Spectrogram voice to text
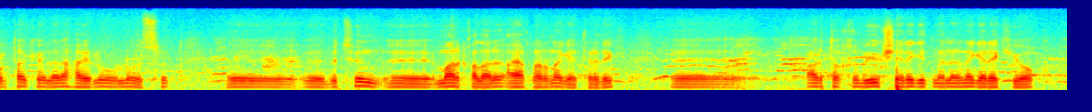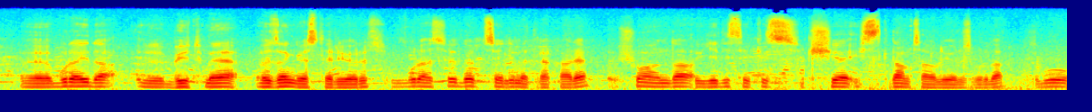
Ortaköylere hayırlı uğurlu olsun. E, e, bütün e, markaları ayaklarına getirdik. E, artık büyük şehre gitmelerine gerek yok. E, Burayı da e, büyütmeye özen gösteriyoruz. Burası 450 metrekare. Şu anda 7-8 kişiye istihdam sağlıyoruz burada. Bu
